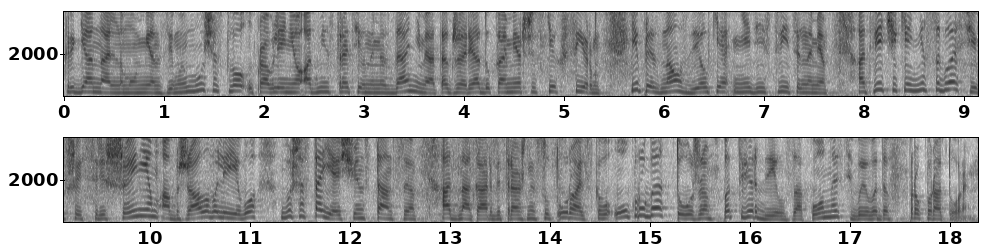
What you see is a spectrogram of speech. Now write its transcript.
к региональному Мензимимуществу, управлению административными зданиями, а также ряду коммерческих фирм и признал сделки недействительными действительными. Ответчики, не согласившись с решением, обжаловали его в вышестоящую инстанцию. Однако арбитражный суд Уральского округа тоже подтвердил законность выводов прокуратуры.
